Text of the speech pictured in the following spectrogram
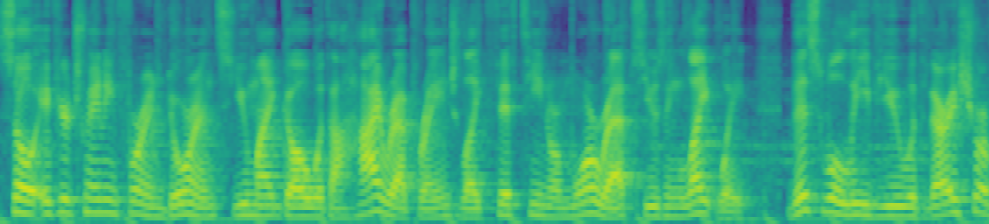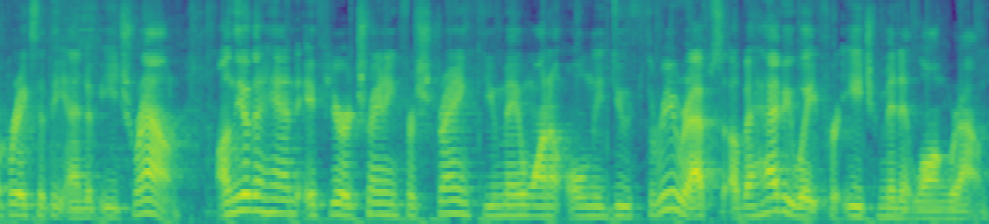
So if you're training for endurance, you might go with a high rep range like 15 or more reps using lightweight. This will leave you with very short breaks at the end of each round. On the other hand, if you're training for strength, you may want to only do three reps of a heavyweight for each minute long round.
